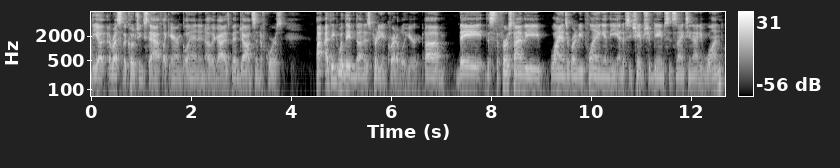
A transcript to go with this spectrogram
the uh, rest of the coaching staff like Aaron Glenn and other guys, Ben Johnson, of course. I, I think what they've done is pretty incredible here. Um, they this is the first time the Lions are going to be playing in the NFC Championship game since 1991,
